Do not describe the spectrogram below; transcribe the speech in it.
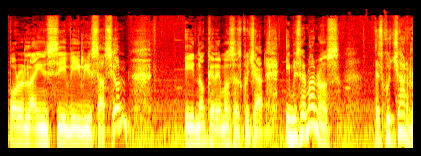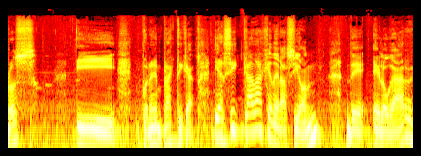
por la incivilización y no queremos escuchar. Y mis hermanos, escucharlos y poner en práctica. Y así cada generación de el hogar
